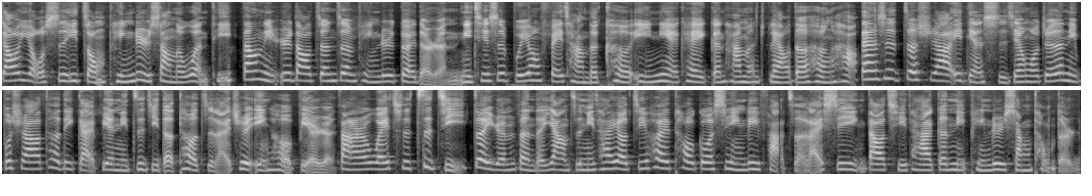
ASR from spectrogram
交友是一种频率上的问题。当你遇到真正频率对的人，你其实不用非常的刻意，你也可以跟他们聊得很好。但是这需要一点时间。我觉得你不需要特地改变你自己的特质来去迎合别人，反而维持自己最原本的样子，你才有机会透过吸引力法则来吸引到其他跟你频率相同的人。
